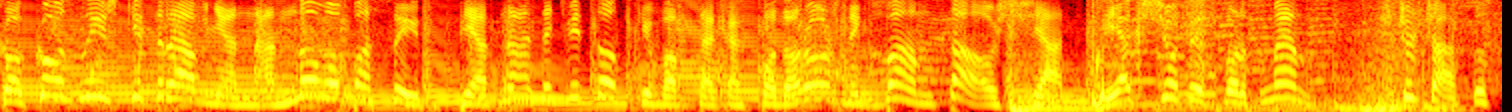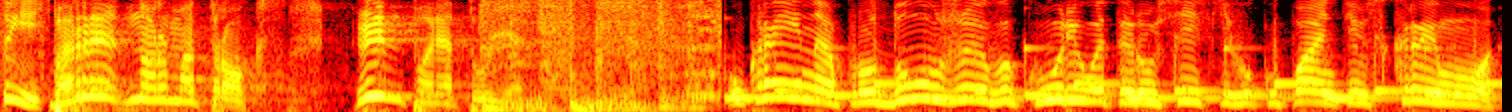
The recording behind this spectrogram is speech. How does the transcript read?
Коко знижки травня на новопасит 15% в аптеках подорожник, бам та ощад. Якщо ти спортсмен, що часто стоїть. Бери Норматрокс, він порятує. Україна продовжує викурювати російських окупантів з Криму.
